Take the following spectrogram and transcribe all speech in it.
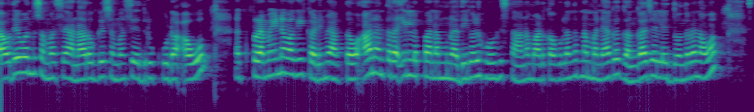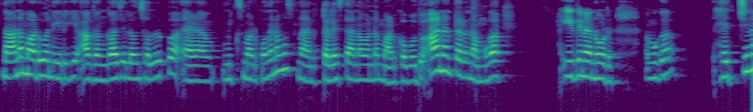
ಯಾವುದೇ ಒಂದು ಸಮಸ್ಯೆ, ಅನಾರೋಗ್ಯ ಸಮಸ್ಯೆ ಇದ್ದರೂ ಕೂಡ ಅವು ಕ್ರಮೇಣವಾಗಿ ಕಡಿಮೆ ಆಗ್ತಾವೆ. ಆ ನಂತರ ಇಲ್ಲಪ್ಪ, ನಮ್ಮ ನದಿಗಳು ಹೋಗಿ ಸ್ನಾನ ಮಾಡೋಕ್ಕಾಗಲ್ಲ ಅಂದ್ರೆ ನಮ್ಮ ಮನ್ಯಾಗ ಗಂಗಾಜಲ ಇದ್ದು ಅಂದ್ರೆ ನಾವು ಸ್ನಾನ ಮಾಡುವ ನೀರಿಗೆ ಆ ಗಂಗಾಜಲ ಒಂದು ಸ್ವಲ್ಪ ಮಿಕ್ಸ್ ಮಾಡ್ಕೊಂಡು ನಾವು ಸ್ನಾನ, ತಲೆ ಸ್ನಾನವನ್ನು ಮಾಡ್ಕೋಬೋದು. ಆ ನಂತರ ನಮ್ಗೆ ಈ ದಿನ ನೋಡ್ರಿ, ನಮ್ಗೆ ಹೆಚ್ಚಿನ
